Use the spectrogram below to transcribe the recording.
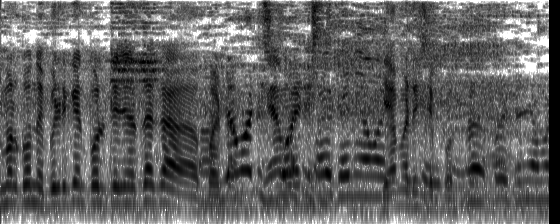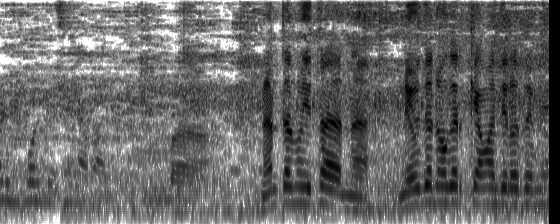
तुम्हाला कोणी बिडकेन पोलीस स्टेशन येतं का पैठण? पोलीस हा. बरं. नंतर मग इथं न- निवेदन वगैरे केव्हा दिलं तुम्ही?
